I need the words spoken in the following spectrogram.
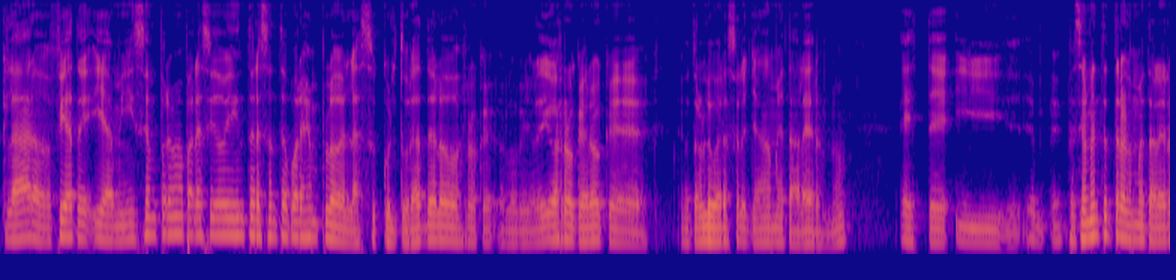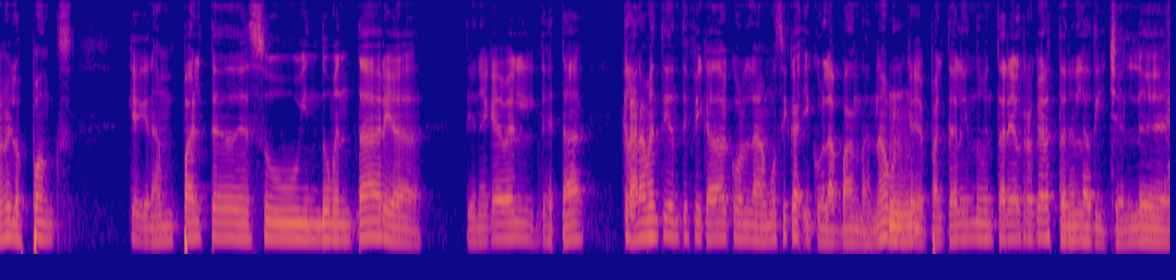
Claro, fíjate, y a mí siempre me ha parecido bien interesante, por ejemplo, en las subculturas de los rockeros, lo que yo le digo rockeros, que en otros lugares se les llama metaleros, ¿no? Este, y eh, especialmente entre los metaleros y los punks, que gran parte de su indumentaria tiene que ver, está claramente identificada con la música y con las bandas, ¿no? Porque parte de la indumentaria del rockero está en la t de,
